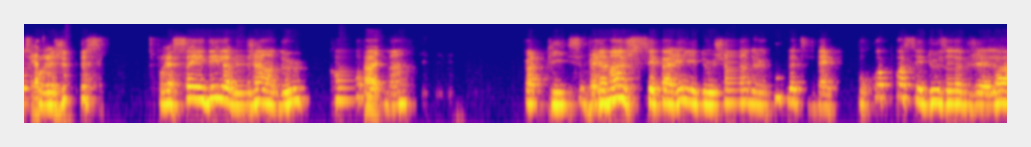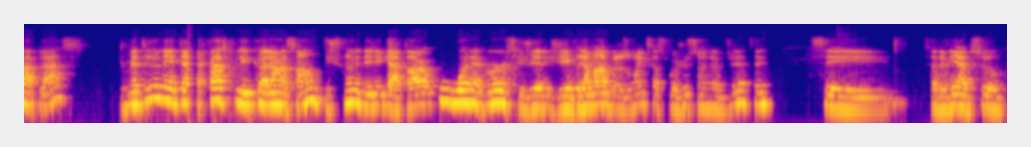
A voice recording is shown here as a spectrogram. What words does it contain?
tu pourrais juste tu pourrais scinder l'objet en deux complètement. Puis vraiment, je séparer les deux champs d'un coup. Puis là, tu dis, ben, pourquoi pas ces deux objets-là à place? Je mettrais une interface pour les coller ensemble, puis je ferai un délégateur ou whatever si j'ai vraiment besoin que ça soit juste un objet. Ça devient absurde.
